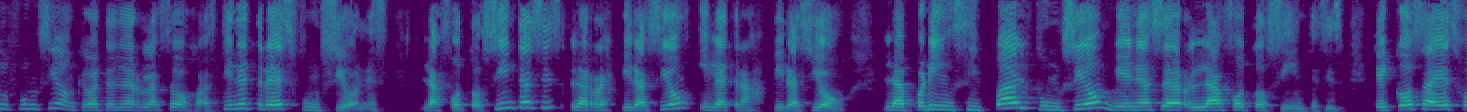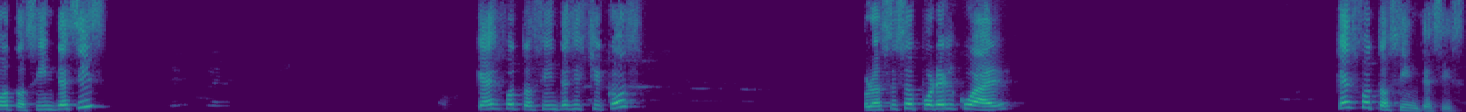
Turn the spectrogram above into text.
Su función que va a tener las hojas tiene tres funciones, la fotosíntesis, la respiración y la transpiración. La principal función viene a ser la fotosíntesis. ¿Qué cosa es fotosíntesis? ¿Qué es fotosíntesis, chicos? proceso por el cual, ¿qué es fotosíntesis?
